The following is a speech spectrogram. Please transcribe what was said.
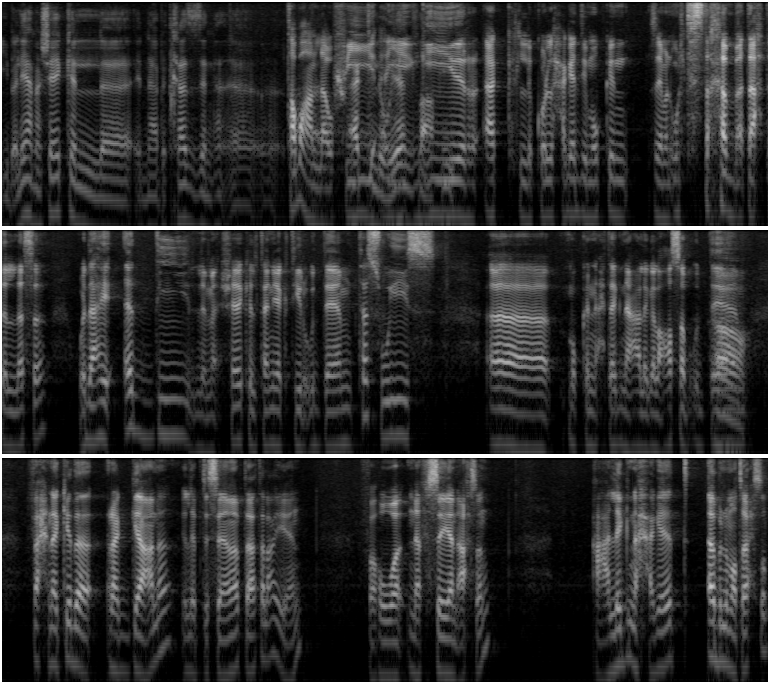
يبقى ليها مشاكل آه، إنها بتخزن طبعا لو في أي. جير أكل كل الحاجات دي ممكن زي ما نقول تستخبى تحت اللثة وده هيؤدي لمشاكل تانية كتير قدام تسويس ممكن نحتاج نعالج العصب قدام. آه. فإحنا كده رجعنا الابتسامة بتاعت العيان فهو نفسيا أحسن. عالجنا حاجات قبل ما تحصل.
